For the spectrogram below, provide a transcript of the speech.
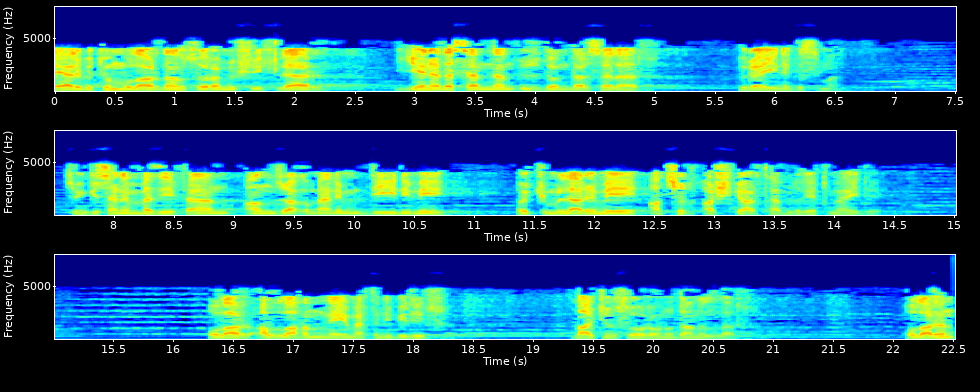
əgər bütün bunlardan sonra müşriklər yenə də səndən üz döndərsələr, ürəyini qısma. Çünki sənin vəzifən ancaq mənim dinimi, hökmlərimi açıq-aşkar təbliğ etməkdir. Onlar Allahın nemətini bilir, lakin sonra onu danırlar. Onların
